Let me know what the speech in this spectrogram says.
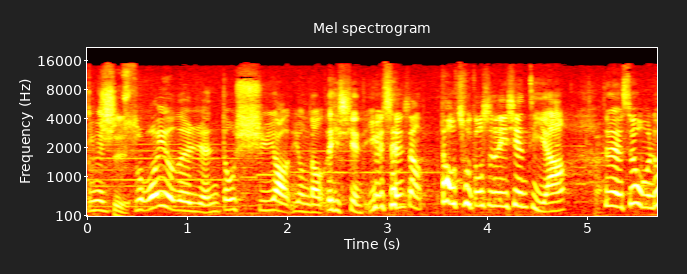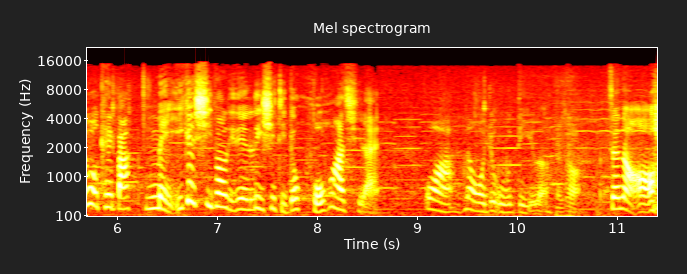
因为所有的人都需要用到泪腺体，因为身上到处都是泪腺体啊，对，所以我们如果可以把每一个细胞里面的泪腺体都活化起来。哇，那我就无敌了。没错，真的哦。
